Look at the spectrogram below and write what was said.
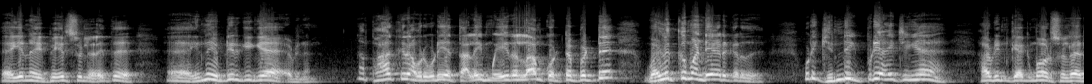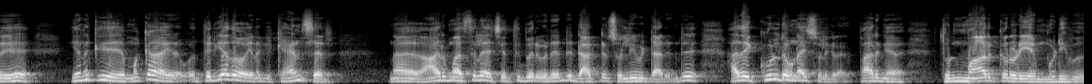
என்னை பெயர் சொல்லி அழைத்து என்ன எப்படி இருக்கீங்க? அப்படின்னு. நான் பார்க்குறேன் அவருடைய தலை மயிரெல்லாம் கொட்டப்பட்டு வழுக்கு மண்டையாக இருக்கிறது. உனக்கு என்ன இப்படி ஆயிடுச்சிங்க அப்படின்னு கேட்கும்போது அவர் சொல்கிறாரு எனக்கு மக்கா தெரியாதோ எனக்கு கேன்சர் நான் ஆறு மாதத்தில் செத்து போயிருவேன் என்று டாக்டர் சொல்லிவிட்டார் என்று அதை கூல் டவுனாய் சொல்கிறார். பாருங்கள் துன்மார்க்கருடைய முடிவு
